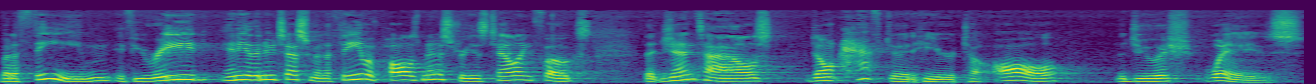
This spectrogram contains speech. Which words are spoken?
But a theme, if you read any of the New Testament, a theme of Paul's ministry is telling folks that Gentiles don't have to adhere to all the Jewish ways.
